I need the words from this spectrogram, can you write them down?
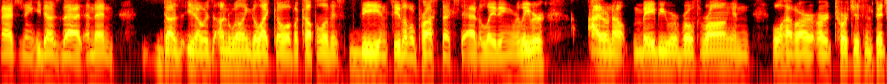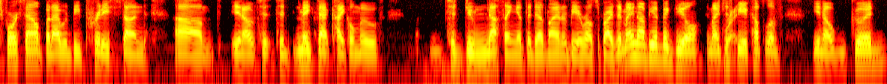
imagining he does that, and then does you know is unwilling to let go of a couple of his B and C level prospects to add a leading reliever. I don't know. Maybe we're both wrong, and we'll have our, our torches and pitchforks out. But I would be pretty stunned, um, you know, to to make that Keuchel move. To do nothing at the deadline would be a real surprise. It might not be a big deal. It might just Right. be a couple of, you know, good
